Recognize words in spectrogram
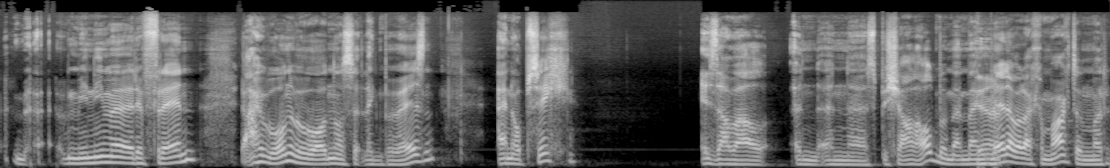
Minieme refrein. Ja, gewoon, we wouden ons het like, bewijzen. En op zich is dat wel een, een eh, speciaal album. En ben ik Ja. blij dat we dat gemaakt hebben. Maar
